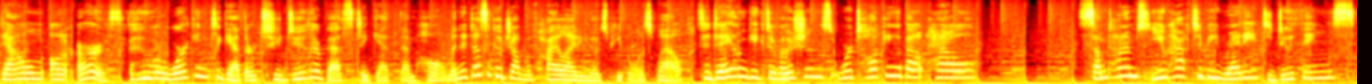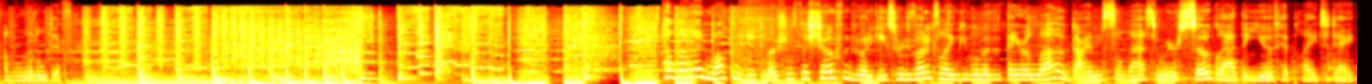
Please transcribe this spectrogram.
down on Earth who were working together to do their best to get them home. And it does a good job of highlighting those people as well. Today on Geek Devotions, we're talking about how sometimes you have to be ready to do things a little different. And welcome to Geek Devotions, the show from Devoted Geeks who are devoted to letting people know that they are loved. I am Celeste and we're so glad that you have hit play today.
